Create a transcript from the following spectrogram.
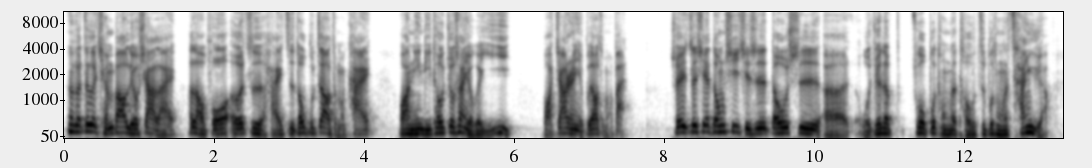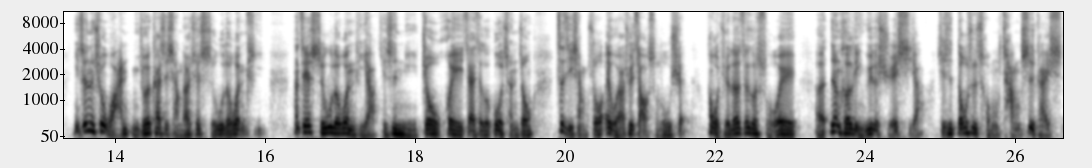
那个这个钱包留下来，老婆、儿子、孩子都不知道怎么开，哇，你里头就算有个一亿，哇，家人也不知道怎么办。所以这些东西其实都是呃，我觉得做不同的投资、不同的参与啊，你真的去玩，你就会开始想到一些实物的问题。那这些实物的问题啊，其实你就会在这个过程中自己想说，哎，我要去找 solution。那我觉得这个所谓呃任何领域的学习啊，其实都是从尝试开始，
